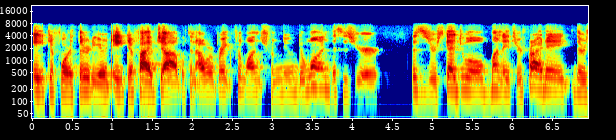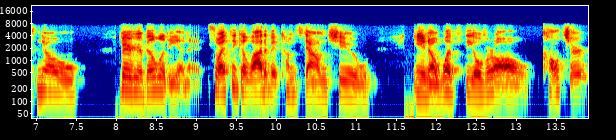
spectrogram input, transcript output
8 to 4:30 or an 8 to 5 job with an hour break for lunch from noon to 1 this is your this is your schedule Monday through Friday. There's no variability in it. So i think a lot of it comes down to you know what's the overall culture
